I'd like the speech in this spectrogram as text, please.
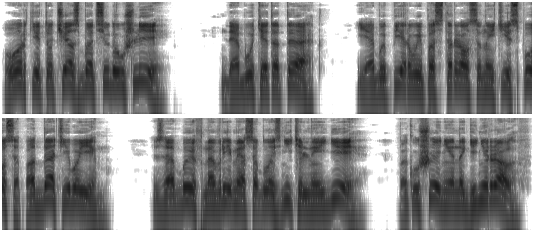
Орки тотчас бы отсюда ушли. Да будь это так, я бы первый постарался найти способ отдать его им, забыв на время о соблазнительной идее покушения на генералов.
